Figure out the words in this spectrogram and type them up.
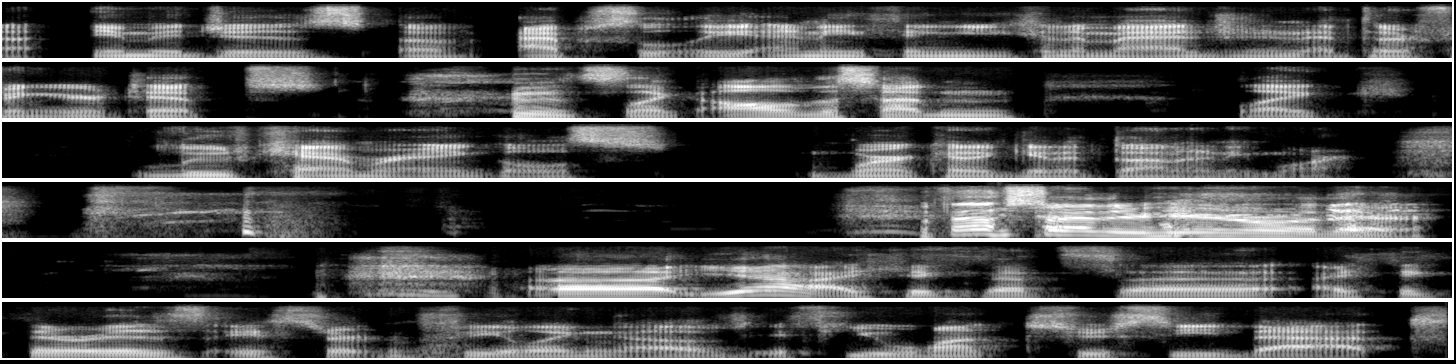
uh, images of absolutely anything you can imagine at their fingertips. and it's like all of a sudden, like lewd camera angles weren't going to get it done anymore. but that's neither here nor there. uh yeah i think that's uh i think there is a certain feeling of if you want to see that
